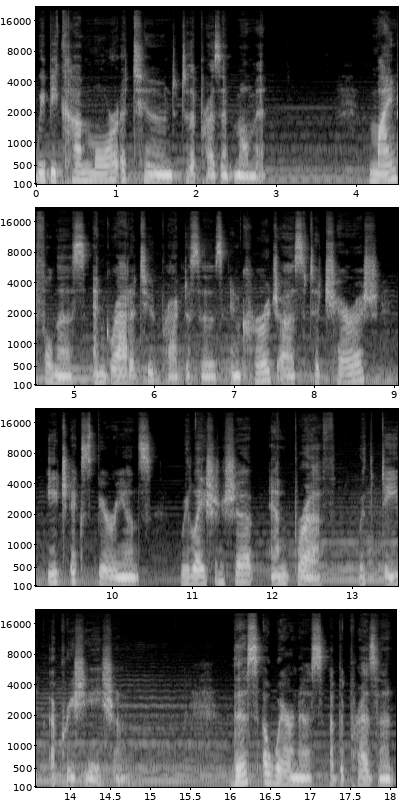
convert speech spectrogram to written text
we become more attuned to the present moment. Mindfulness and gratitude practices encourage us to cherish each experience, relationship, and breath with deep appreciation. This awareness of the present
